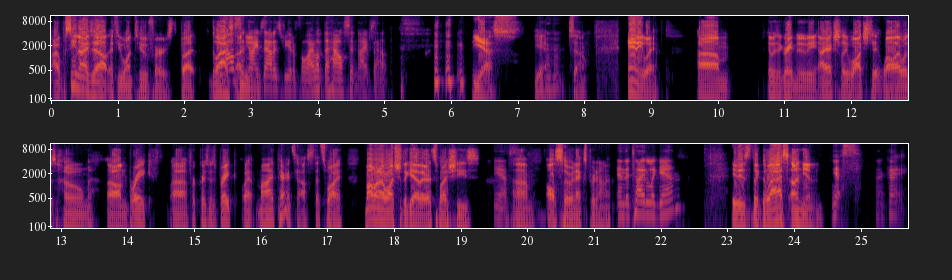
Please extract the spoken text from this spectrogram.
i see knives out if you want to first but glass onion Knives Out is beautiful. I love the house and Knives Out. yes yeah Mhm. so anyway um it was a great movie i actually watched it while i was home on break uh for christmas break at my parents house that's why mom and i watched it together that's why she's Yes. um also an expert on it and the title again? It is the glass onion Yes. Okay.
